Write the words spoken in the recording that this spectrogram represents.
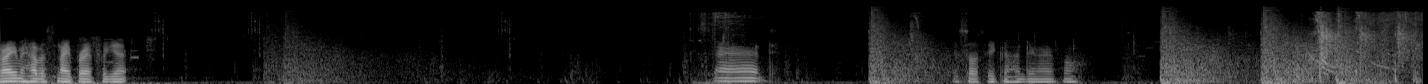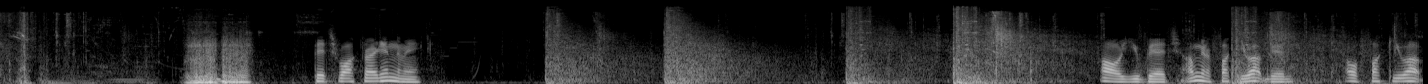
don't even have a sniper rifle yet. That. Guess I'll take a hunting rifle. Bitch walked right into me. Oh, you bitch. I'm gonna fuck you up, dude. I'll fuck you up.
